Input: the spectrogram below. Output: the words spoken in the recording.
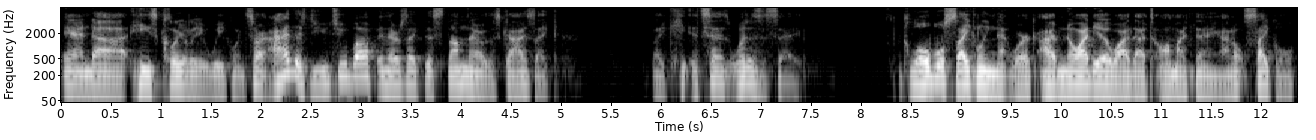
And uh, he's clearly a weak one. Sorry, I had this YouTube up and there's like this thumbnail. This guy's like, like it says, what does it say? Global Cycling Network. I have no idea why that's on my thing. I don't cycle.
